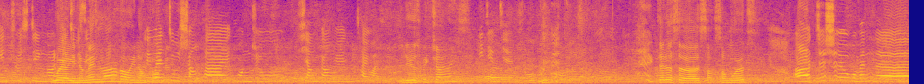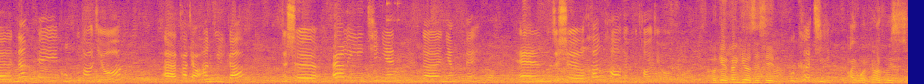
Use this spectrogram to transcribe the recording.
interesting market. Where, to in the visit. mainland or in Hong We Kong? went to Shanghai, Guangzhou, Xianggang and Taiwan. Do you speak Chinese? 一点点。 Tell us uh, some, some words. 啊，这是我们的南非红葡萄酒，啊，它叫安维嘎，这是二零零七年的酿啡， 嗯，这是很好的葡萄酒， Okay, thank you, Cécile. 不客气。 I work a lot with,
